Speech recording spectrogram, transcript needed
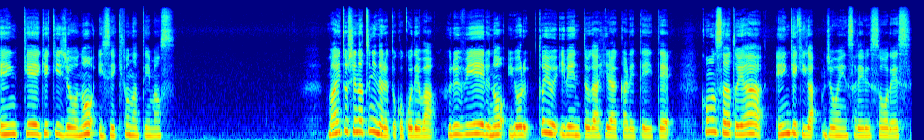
円形劇場の遺跡となっています。毎年夏になるとここではフルビエールの夜というイベントが開かれていてコンサートや演劇が上演されるそうです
